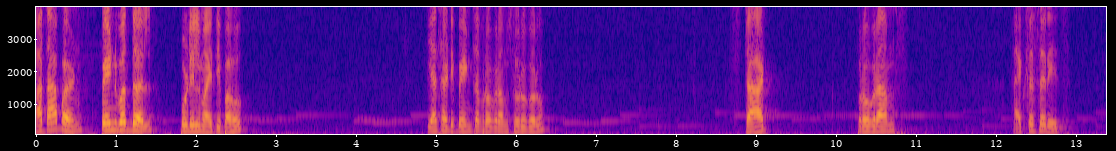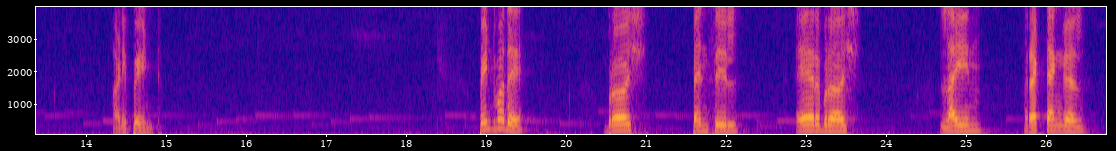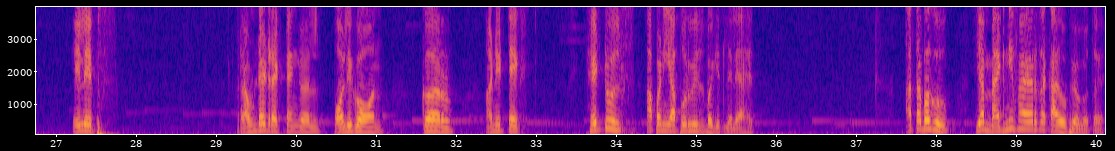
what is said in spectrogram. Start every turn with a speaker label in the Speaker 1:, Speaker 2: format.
Speaker 1: आता आपण पेंटबद्दल पुढील माहिती पाहू. यासाठी पेंटचा प्रोग्राम सुरू करू. स्टार्ट प्रोग्राम्स ॲक्सेसरीज आणि paint पेंटमध्ये brush pencil air brush line rectangle ellipse rounded rectangle polygon curve आणि टेक्स्ट हे टूल्स आपण यापूर्वीच बघितलेले आहेत. आता बघू या मॅग्निफायरचा काय उपयोग होतोय.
